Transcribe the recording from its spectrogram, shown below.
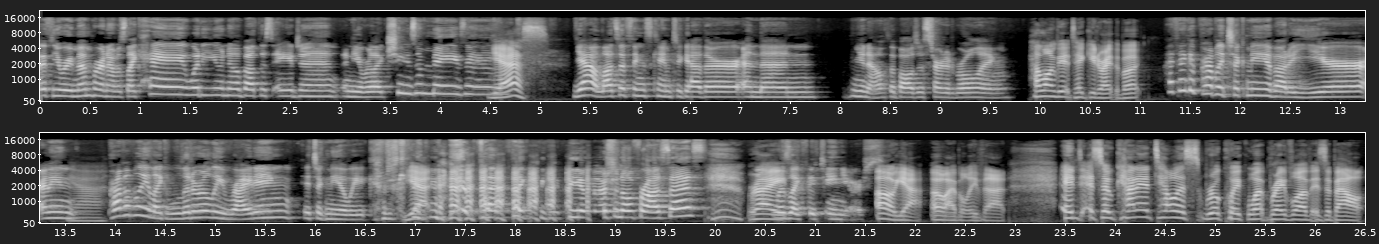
if you remember, and I was like, "Hey, what do you know about this agent?" And you were like, "She's amazing." Yes. Yeah, lots of things came together, and then you know the ball just started rolling. How long did it take you to write the book? I think it probably took me about a year. I mean, Yeah. probably like literally writing, it took me a week. I'm just kidding. Yeah. but like the, the emotional process Right. was like 15 years. oh yeah. Oh, I believe that. And uh, so, kind of tell us real quick what Brave Love is about.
